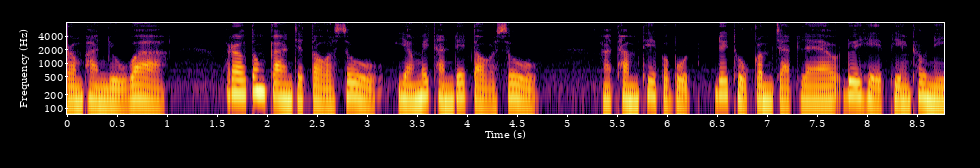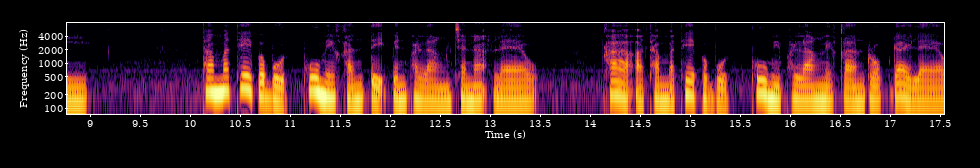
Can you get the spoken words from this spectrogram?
รำพันอยู่ว่า เราต้องการจะต่อสู้ยังไม่ทันได้ต่อสู้ออาธรรมเทพบุตรได้ถูกกำจัดแล้วด้วยเหตุเพียงเท่านี้ ธรรมเทพบุตรผู้มีขันติเป็นพลังชนะแล้วฆ่าอธรรมเทพบุตรผู้มีพลังในการรบได้แล้ว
